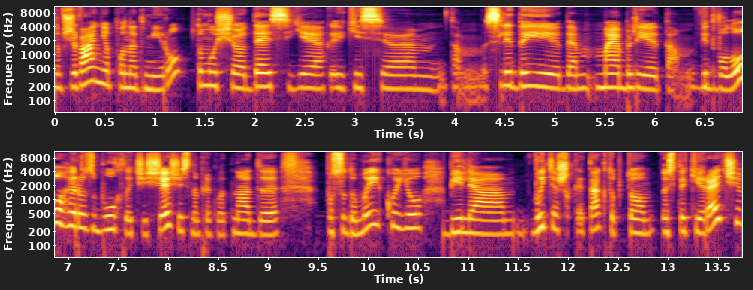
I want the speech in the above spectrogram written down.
вживання понад міру, тому що десь є якісь ем, там сліди, де меблі там від вологи розбухли, чи ще щось, наприклад, над посудомийкою біля витяжки. Так, тобто ось такі речі.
